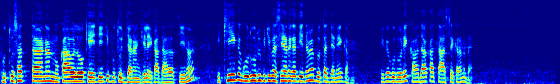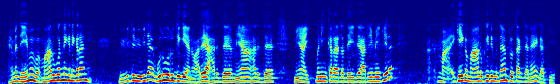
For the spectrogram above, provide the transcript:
පුතුසත්තානම් මුකාවලෝකේතිති පුතුජනං කියලා එක අදහසක් තියෙනවා. එක එක ගුරුවරු පිටිපස්සේ යන ගතිය තමයි පෘථග්ජනයේ ගම. එක ගුරුවරයෙක් කවදාකවත් ආශ්‍රය කරන්න බෑ. හැමදේම මාරු කරන එකනේ කරන්නේ. විවිධ විවිධ ගුරුවරු දිගේ යනවා. අරයා හරිද, මෙයා හරිද, මෙයා ඉක්මනින් කරලා දෙයිද, අරේ මේ කියලා එක එක මාරු කිරීම තමයි පෘථග්ජනයේ ගතිය.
